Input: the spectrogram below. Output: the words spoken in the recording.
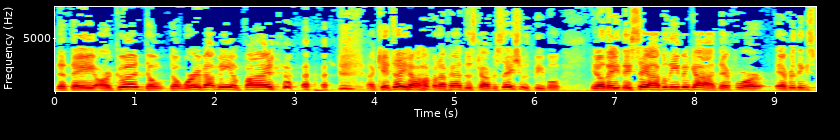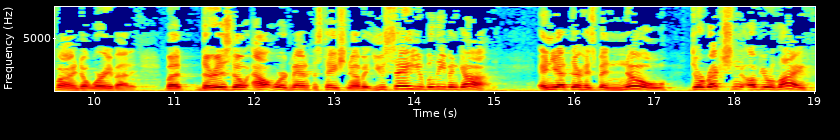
that they are good. Don't, don't worry about me. I'm fine. I can't tell you how often I've had this conversation with people. You know, they, they say, I believe in God. Therefore, everything's fine. Don't worry about it. But there is no outward manifestation of it. You say you believe in God, and yet there has been no direction of your life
